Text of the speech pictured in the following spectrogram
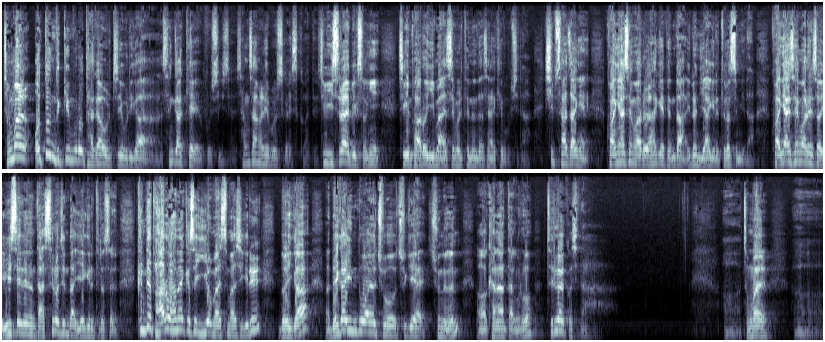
정말 어떤 느낌으로 다가올지 우리가 생각해 볼 수 있어요. 상상을 해볼 수가 있을 것 같아요. 지금 이스라엘 백성이 지금 바로 이 말씀을 듣는다 생각해 봅시다. 14장에 광야 생활을 하게 된다 이런 이야기를 들었습니다. 광야 생활에서 1세대는 다 쓰러진다 얘기를 들었어요. 근데 바로 하나님께서 이어 말씀하시기를 너희가 내가 인도하여 주어 주게 주는 어, 가나안 땅으로 들어갈 것이다. 어, 정말 어,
